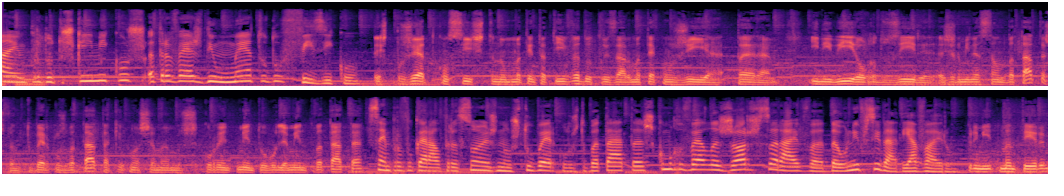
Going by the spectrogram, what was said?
sem produtos químicos através de um método físico. Este projeto consiste numa tentativa de utilizar uma tecnologia para inibir ou reduzir a germinação de batatas, portanto, tubérculos de batata, aquilo que nós chamamos correntemente o abrolhamento de batata. Sem provocar alterações nos tubérculos de batatas, como revela Jorge Saraiva, da Universidade de Aveiro. Permite manter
